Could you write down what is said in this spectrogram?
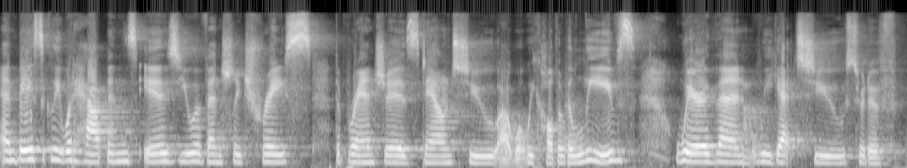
And basically, what happens is you eventually trace the branches down to uh, what we call the leaves, where then we get to sort of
